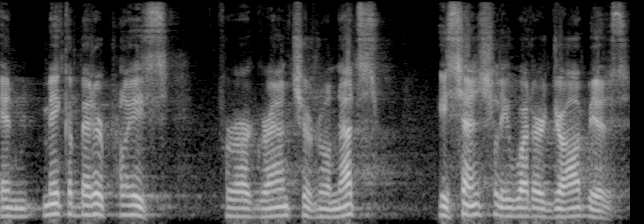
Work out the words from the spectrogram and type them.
and make a better place for our grandchildren. That's essentially what our job is.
